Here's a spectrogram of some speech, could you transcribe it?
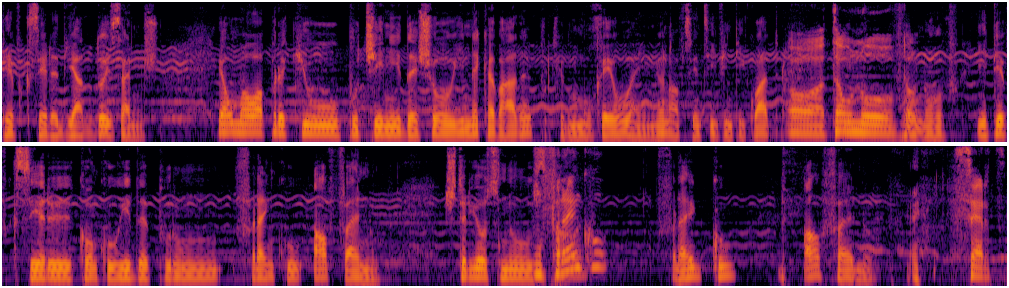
teve que ser adiado dois anos. É uma ópera que o Puccini deixou inacabada, porque morreu em 1924, Oh, tão novo. tão novo, e teve que ser eh, concluída por um Franco Alfano. Estreou-se no. Um Scala- franco? Franco Alfano. Certo.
